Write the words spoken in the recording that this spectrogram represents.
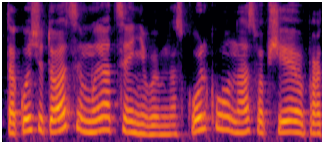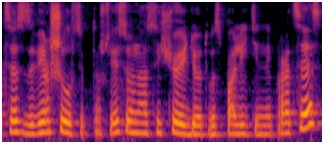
В такой ситуации мы оцениваем, насколько у нас вообще процесс завершился, потому что если у нас еще идет воспалительный процесс,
